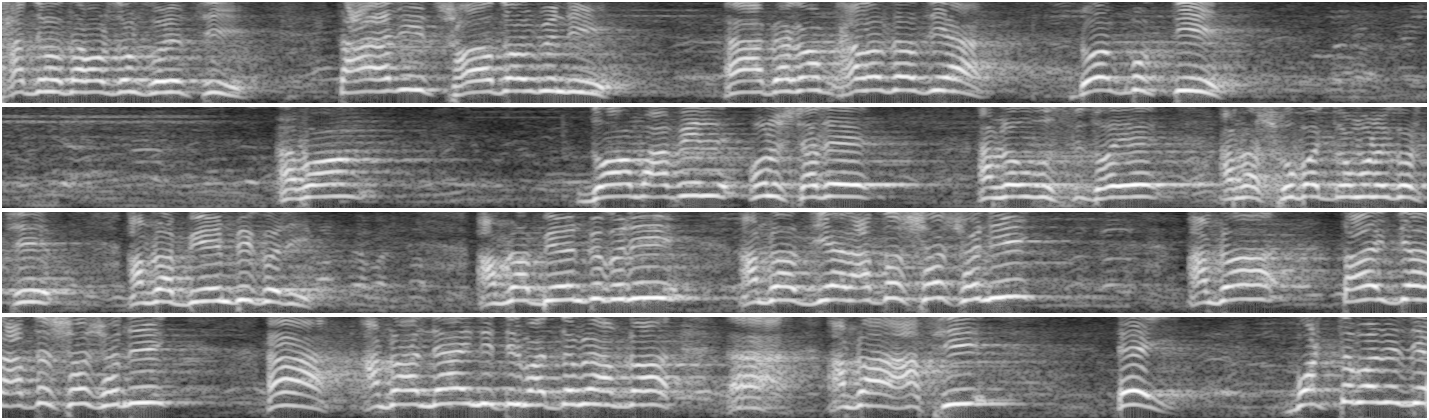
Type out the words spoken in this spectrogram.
স্বাধীনতা অর্জন করেছি। তারই সহধর্মিনী বেগম খালেদা জিয়া, রোগ মুক্তি এবং দোয়া মাহবিল অনুষ্ঠানে আমরা উপস্থিত হয়ে আমরা সৌভাগ্য মনে করছি। আমরা বিএনপি করি। আমরা বিএনপি করি, আমরা জিয়ার আদর্শ সৈনিক, আমরা তাই জিয়ার আদর্শ সৈনিক হ্যাঁ আমরা ন্যায় নীতির মাধ্যমে আমরা আমরা আছি। এই, বর্তমানে যে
